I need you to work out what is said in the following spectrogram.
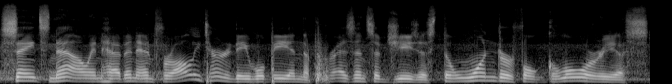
saints now in heaven and for all eternity will be in the presence of Jesus, the wonderful, glorious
